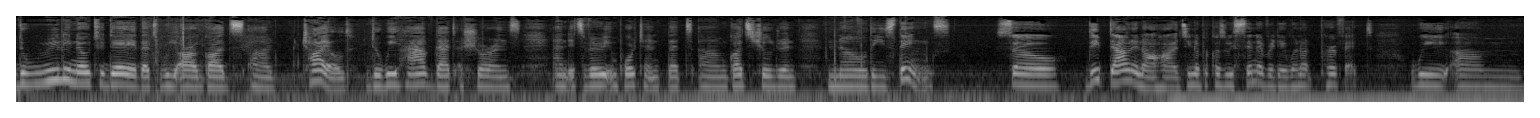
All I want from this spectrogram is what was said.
do we really know today that we are God's uh, child? Do we have that assurance? And it's very important that um, God's children know these things. So, deep down in our hearts, you know, because we sin every day, we're not perfect. We um,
